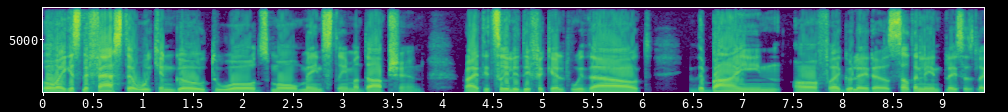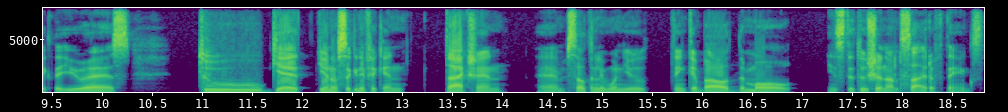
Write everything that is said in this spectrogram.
or i guess the faster we can go towards more mainstream adoption right it's really difficult without the buy-in of regulators certainly in places like the us to get you know significant traction um, certainly when you think about the more institutional side of things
